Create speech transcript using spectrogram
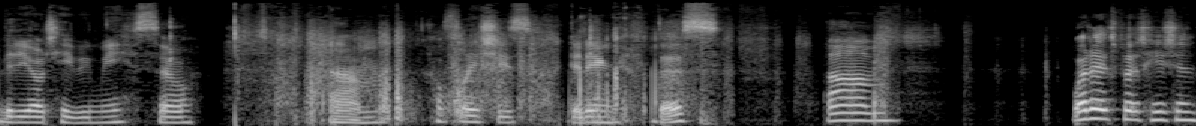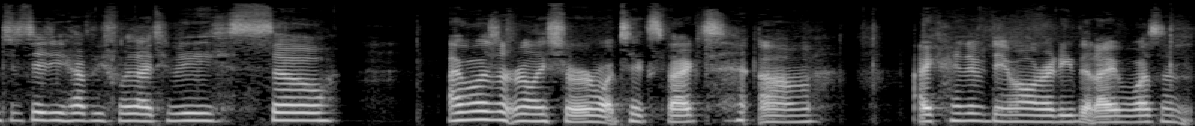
videotaping me, so um, hopefully she's getting this. Um, what expectations did you have before the activity? So I wasn't really sure what to expect. Um, I kind of knew already that I wasn't.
